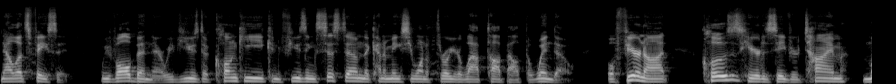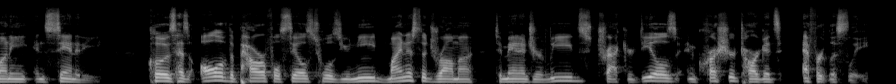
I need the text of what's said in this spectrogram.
Now, let's face it, we've all been there. We've used a clunky, confusing system that kind of makes you want to throw your laptop out the window. Well, fear not, Close is here to save your time, money, and sanity. Close has all of the powerful sales tools you need, minus the drama, to manage your leads, track your deals, and crush your targets effortlessly.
